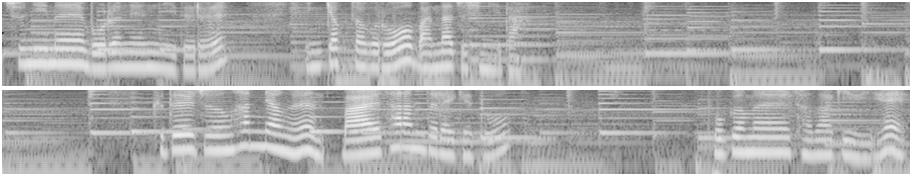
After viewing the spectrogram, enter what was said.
주님을 모르는 이들을 인격적으로 만나주십니다. 그들 중 한 명은 마을 사람들에게도 복음을 전하기 위해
